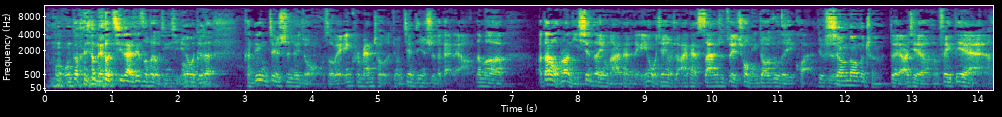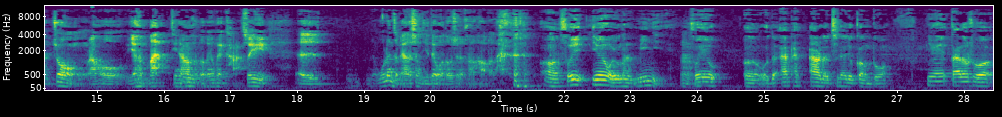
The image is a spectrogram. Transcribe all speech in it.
我我根本就没有期待这次会有惊喜，因为我觉得肯定这是那种所谓 incremental 的这种渐进式的改良。那么，呃，当然我不知道你现在用的 iPad 是哪个，因为我现在用的是 iPad 三，是最臭名昭著的一款，就是相当的沉。对，而且很费电、很重，然后也很慢，经常很多东西会卡，所以呃，无论怎么样的升级对我都是很好的了。呃，所以因为我用的是 mini，嗯所以呃我的 iPad Air 的期待就更多，因为大家都说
